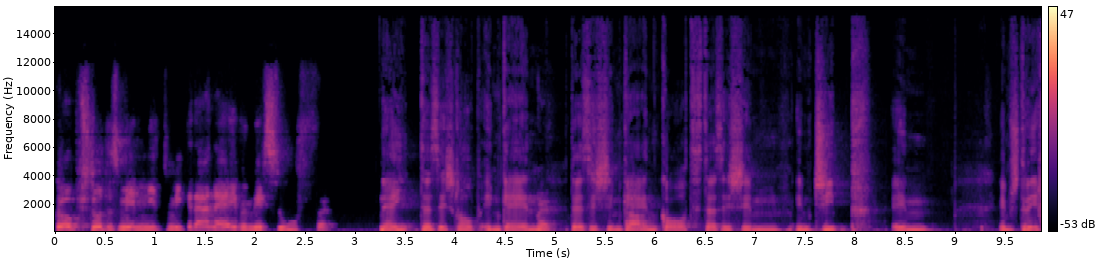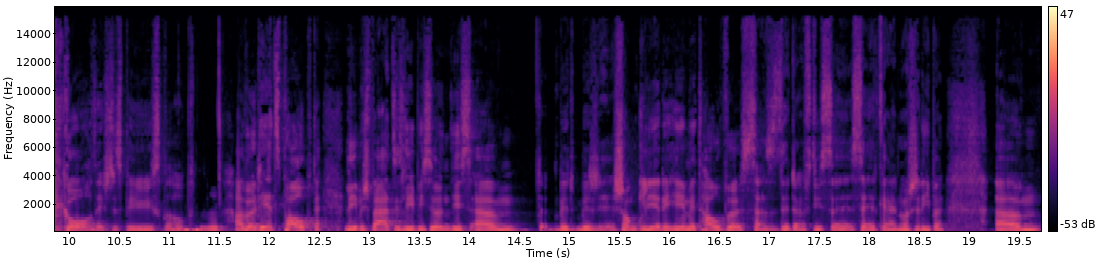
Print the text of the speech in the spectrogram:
Glaubst du, dass wir nicht Migräne haben, weil wir saufen? Nein, das ist, glaube ich, im Gen. Nee. Das ist im Ah. Gen-Code. Das ist im, im Jeep, im, im Strichcode ist das bei uns, glaube ich. Aber würde ich jetzt behaupten, liebe Spätis, liebe Sündis, ähm, wir, wir jonglieren hier mit Halbwissen. Also, ihr dürft uns sehr, sehr gerne noch schreiben. Ähm,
